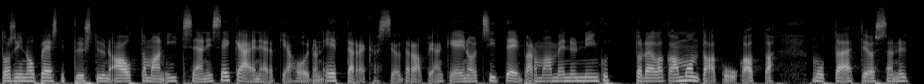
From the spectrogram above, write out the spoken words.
tosi nopeasti pystyin auttamaan itseäni sekä energiahoidon että regressioterapian keinoin. Sitten ei varmaan mennyt niin kuin todellakaan montaa kuukautta, mutta että jos sä nyt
